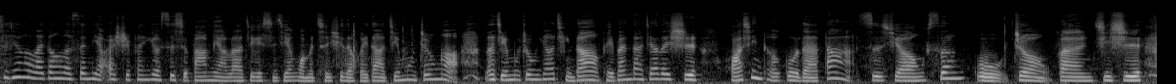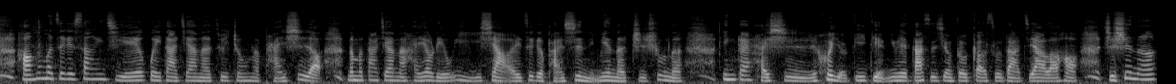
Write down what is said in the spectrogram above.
时间呢来到了三点二十分又四十八秒了。这个时间我们持续的回到节目中啊。那节目中邀请到陪伴大家的是华信投顾的大师兄孙武仲分析师。好，那么这个上一节为大家呢最终的盘势啊，那么大家呢还要留意一下，哎，这个盘势里面的指数呢应该还是会有低点，因为大师兄都告诉大家了哈。只是呢，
